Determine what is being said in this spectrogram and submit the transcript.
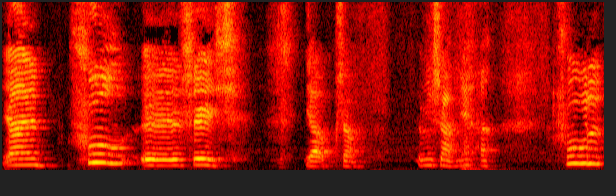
Yani full e, şey yapacağım. Bir saniye. Full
